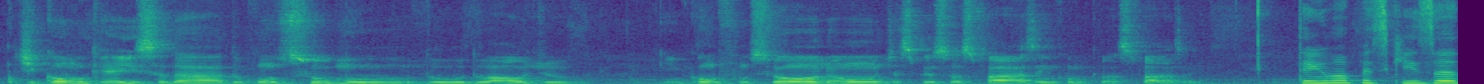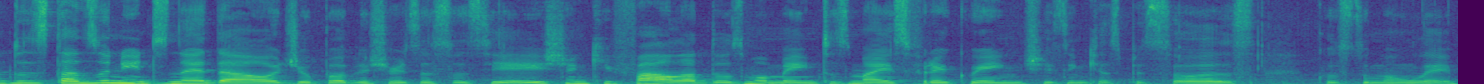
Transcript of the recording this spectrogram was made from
de como que é isso da, do consumo do, do áudio, em como funciona, onde as pessoas fazem, como que elas fazem? Tem uma pesquisa dos Estados Unidos, né, da Audio Publishers Association, que fala dos momentos mais frequentes em que as pessoas costumam ler.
